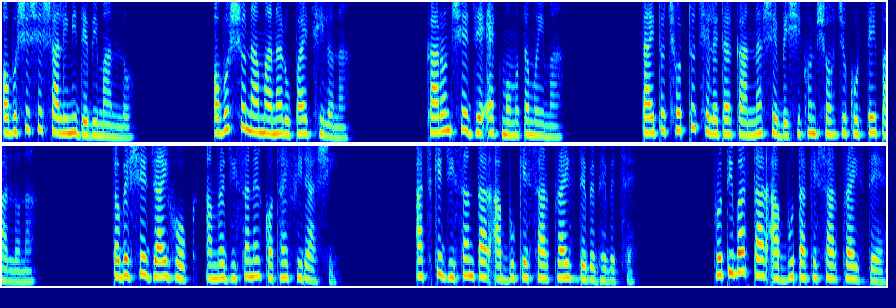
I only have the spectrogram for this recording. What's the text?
অবশেষে শালিনী দেবী মানল। অবশ্য না মানার উপায় ছিল না। কারণ সে যে এক মমতাময়ী মা। তাই তো ছোট্ট ছেলেটার কান্না সে বেশিক্ষণ সহ্য করতেই পারল না। তবে সে যাই হোক, আমরা জিসানের কথায় ফিরে আসি। আজকে জিসান তার আব্বুকে সারপ্রাইজ দেবে ভেবেছে। প্রতিবার তার আব্বু তাকে সারপ্রাইজ দেয়।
